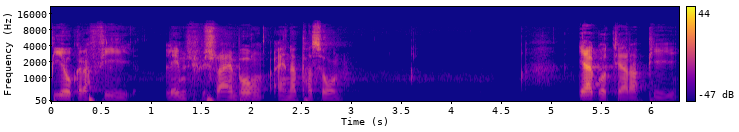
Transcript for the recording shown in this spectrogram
Biografie (Lebensbeschreibung einer Person) Ergotherapie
